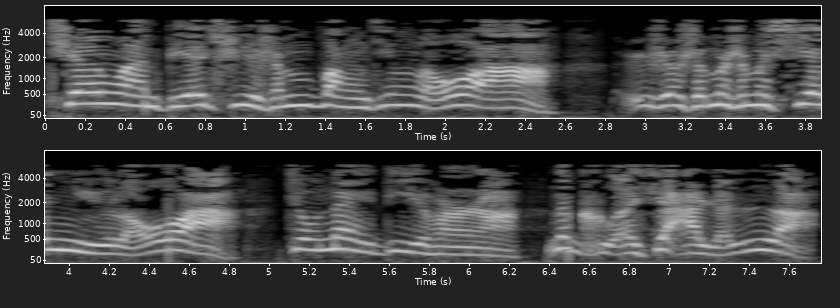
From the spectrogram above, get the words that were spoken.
千万别去什么望京楼啊，什什么什么仙女楼啊，就那地方啊，那可吓人了。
